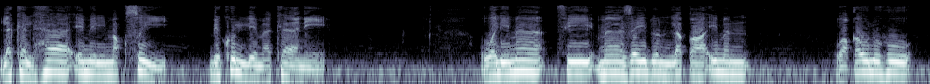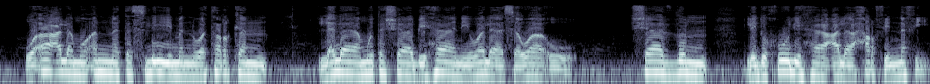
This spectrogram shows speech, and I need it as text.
لك الهائم المقصي. بكل مكان. ولما في ما زيد لقائما وقوله وأعلم أن تسليما وتركا للا متشابهان ولا سواء شاذ لدخولها على حرف النفي.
